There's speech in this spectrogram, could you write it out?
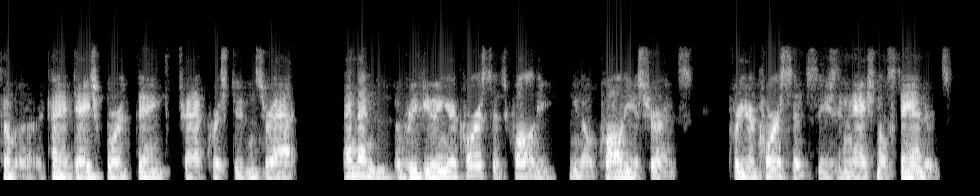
to kind of dashboard thing to track where students are at, and then reviewing your courses, quality, you know, quality assurance for your courses using national standards.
